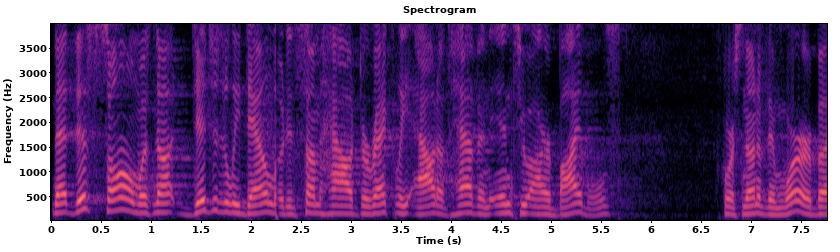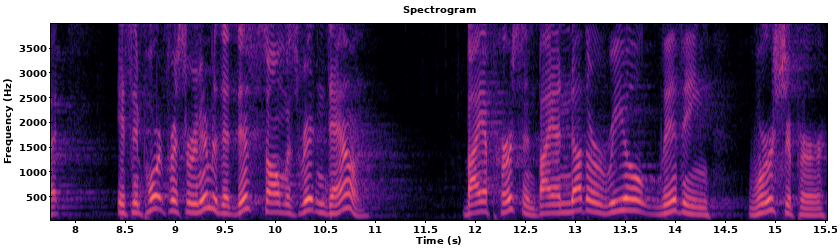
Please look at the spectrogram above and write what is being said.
that this psalm was not digitally downloaded somehow directly out of heaven into our Bibles. Of course, none of them were, but it's important for us to remember that this psalm was written down by a person, by another real living worshiper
